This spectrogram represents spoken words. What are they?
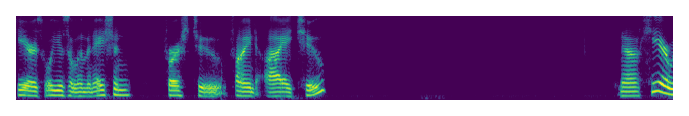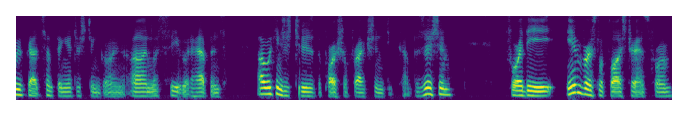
here is we'll use elimination first to find I2. Now here we've got something interesting going on. Let's see what happens. Oh, we can just choose the partial fraction decomposition. For the inverse Laplace transform,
